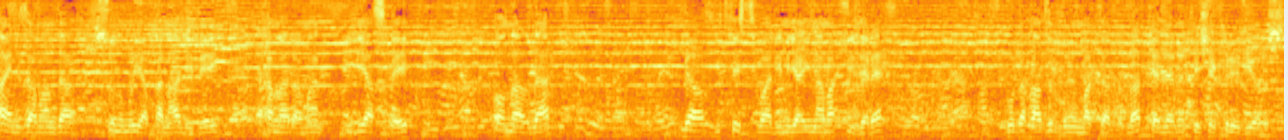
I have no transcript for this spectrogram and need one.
aynı zamanda sunumu yapan Ali Bey, kameraman İlyas Bey, onlar da Mazgit Festivali'ni yayınlamak üzere burada hazır bulunmaktadırlar. Kendilerine teşekkür ediyoruz.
